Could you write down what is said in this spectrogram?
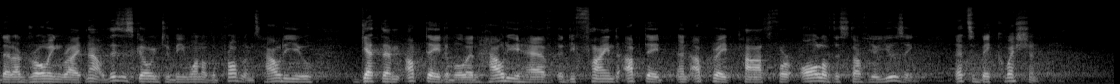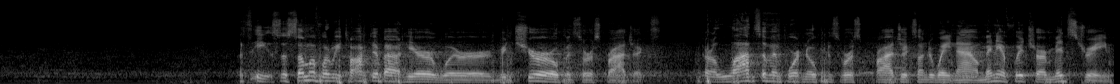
that are growing right now, this is going to be one of the problems. How do you get them updatable and how do you have a defined update and upgrade path for all of the stuff you're using? That's a big question. Let's see, so some of what we talked about here were mature open source projects. There are lots of important open source projects underway now, many of which are midstream.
